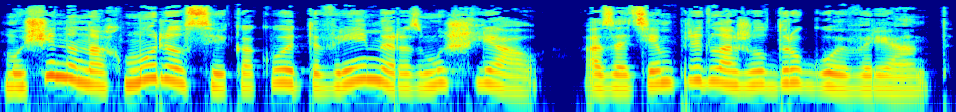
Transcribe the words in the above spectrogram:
Мужчина нахмурился и какое-то время размышлял, а затем предложил другой вариант.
